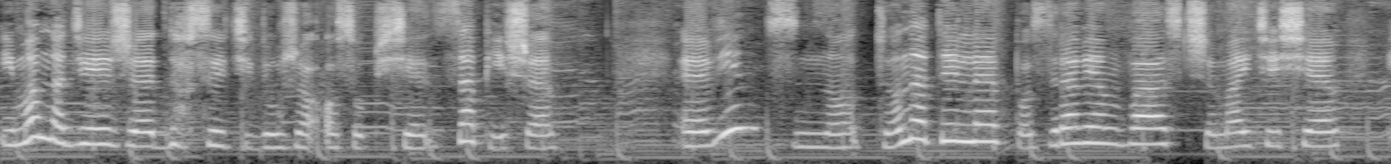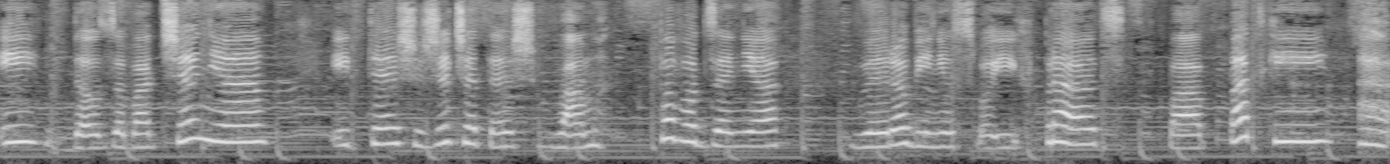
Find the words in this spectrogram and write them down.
i mam nadzieję, że dosyć dużo osób się zapisze. E, Więc no to na tyle. Pozdrawiam Was, trzymajcie się i do zobaczenia. I też życzę też Wam powodzenia w robieniu swoich prac. Papatki! A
